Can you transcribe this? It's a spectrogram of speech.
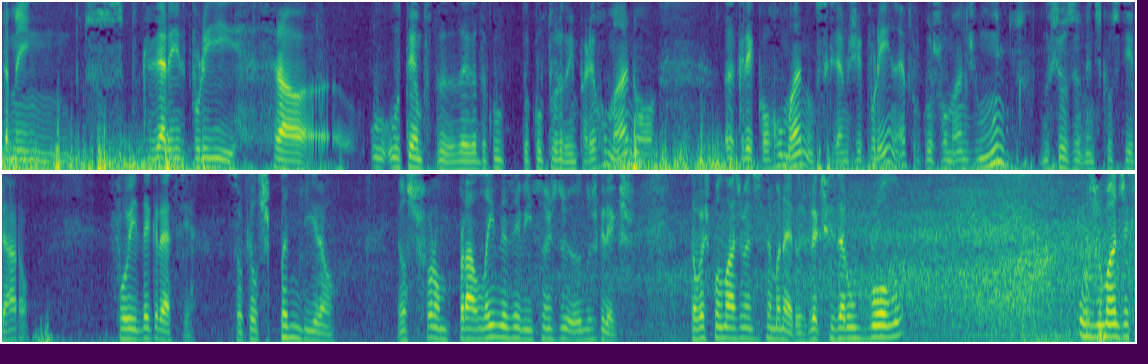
Também, se quiserem ir por aí, será o, tempo da cultura do Império Romano, ou greco-romano, se quisermos ir por aí, né? porque os romanos, muito dos seus elementos que eles tiraram foi da Grécia, só que eles expandiram. Eles foram para além das ambições do, dos gregos. Talvez pelo mais ou menos desta maneira. Os gregos fizeram um bolo, os romanos é que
